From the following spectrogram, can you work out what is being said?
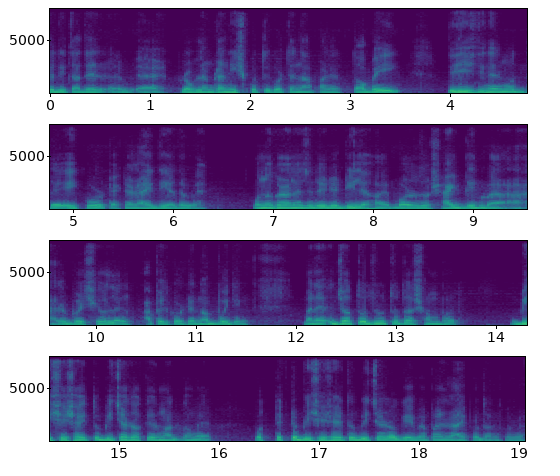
যদি তাদের প্রবলেমটা নিষ্পত্তি করতে না পারে, তবেই তিরিশ দিনের মধ্যে এই কোর্ট একটা রায় দিয়ে দেবে। কোনো কারণে যদি এটা ডিলে হয়, বড় জোর ষাট দিন বা আরও বেশি হলে আপিল কোর্টে নব্বই দিন। মানে যত দ্রুততা সম্ভব বিশেষায়িত বিচারকের মাধ্যমে প্রত্যেকটা বিশেষায়িত বিচারক এই ব্যাপারে রায় প্রদান করবে।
